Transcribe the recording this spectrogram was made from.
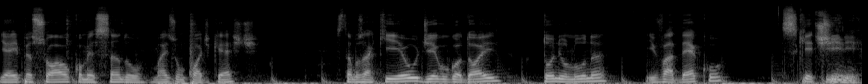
E aí, pessoal, começando mais um podcast. Estamos aqui eu, Diego Godoy, Tônio Luna e Vadeco Schettini.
